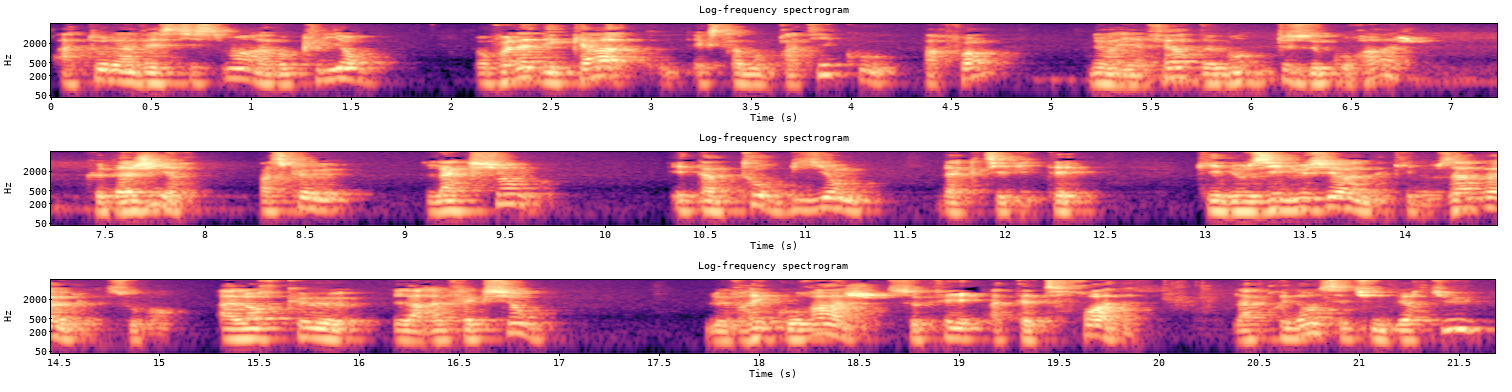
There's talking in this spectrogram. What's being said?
à tout l'investissement, à vos clients. Donc voilà des cas extrêmement pratiques où parfois ne rien faire demande plus de courage que d'agir. Parce que l'action est un tourbillon d'activités qui nous illusionne, qui nous aveugle souvent. Alors que la réflexion, le vrai courage se fait à tête froide. La prudence est une vertu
